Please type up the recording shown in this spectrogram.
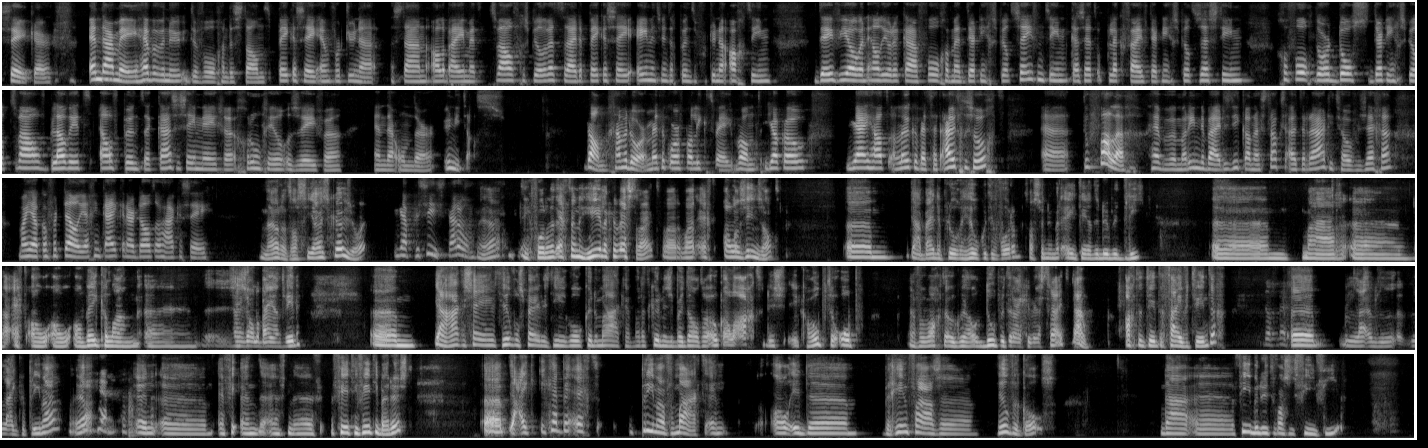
Zeker. En daarmee hebben we nu de volgende stand. PKC en Fortuna staan allebei met 12 gespeelde wedstrijden. PKC 21 punten, Fortuna 18. DVO en LDODK volgen met 13 gespeeld 17. KZ op plek 5, 13 gespeeld 16. Gevolgd door DOS 13 gespeeld 12. Blauw-wit 11 punten. KCC 9. Groen-geel 7. En daaronder Unitas. Dan gaan we door met de Korfbal League 2. Want Jacco, Jij had een leuke wedstrijd uitgezocht. Uh, toevallig hebben we Marien erbij, dus die kan daar straks uiteraard iets over zeggen. Maar Jacco, vertel, jij ging kijken naar Dalto HKC. Nou, dat was de juiste keuze hoor. Ja, precies, daarom. Ja, ik vond het echt een heerlijke wedstrijd, waar, waar echt alles in zat. Um, ja, beide ploegen heel goed in vorm. Het was de nummer 1 tegen de nummer 3. Um, ehm, maar uh, nou echt al, al, al wekenlang uh, zijn ze allebei aan het winnen. Um, ja, HKC heeft heel veel spelers die een goal kunnen maken. Maar dat kunnen ze bij Dalton ook alle acht. Dus ik hoopte op en verwachtte ook wel een doelpuntrijke wedstrijd. Nou, 28-25. Dat is best uh, lijkt me prima. Ja. En, uh, en, en 14-14 bij rust. Uh, ja, ik, ik heb me echt prima vermaakt. En al in de beginfase heel veel goals. Na vier minuten was het 4-4.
